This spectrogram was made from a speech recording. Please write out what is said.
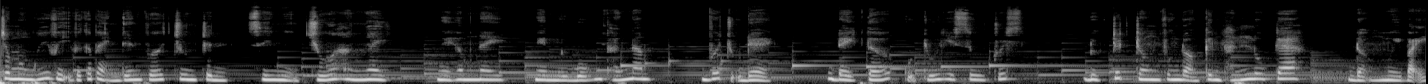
Chào mừng quý vị và các bạn đến với chương trình Suy nguyện Chúa hàng ngày. Ngày hôm nay, ngày 14 tháng 5, với chủ đề Đầy tớ của Chúa Giêsu Christ được trích trong phân đoạn Kinh Thánh Luca, đoạn 17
